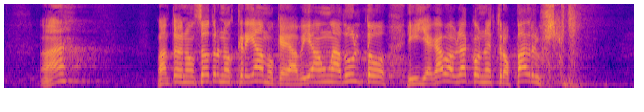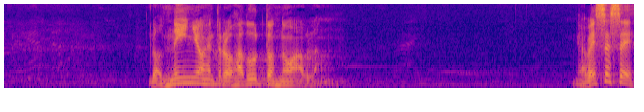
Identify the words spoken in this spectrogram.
¿Ah? ¿Cuántos de nosotros nos creíamos que había un adulto y llegaba a hablar con nuestros padres? Los niños entre los adultos no hablan. A veces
